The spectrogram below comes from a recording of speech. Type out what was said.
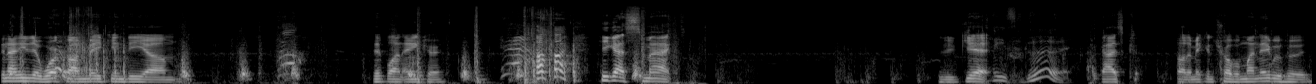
Then I need to work on making the um zipline anchor. he got smacked. You get? Tastes good. Guys started making trouble in my neighborhood.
